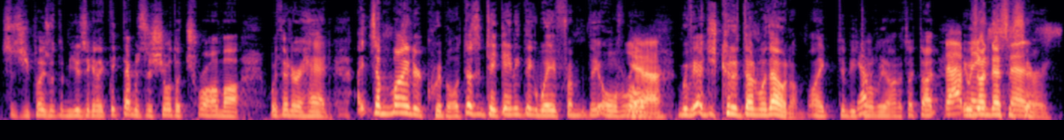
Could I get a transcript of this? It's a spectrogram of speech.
so she plays with the music, and I think that was to show the trauma within her head. It's a minor quibble. It doesn't take anything away from the overall Yeah. movie. I just could have done without them. Like to be Yep. totally honest, I thought That it was unnecessary. Sense.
